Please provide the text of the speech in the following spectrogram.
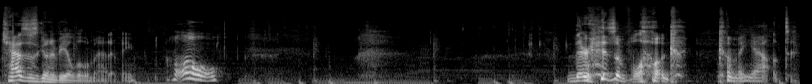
Chaz is going to be a little mad at me. Oh. There is a vlog coming out.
